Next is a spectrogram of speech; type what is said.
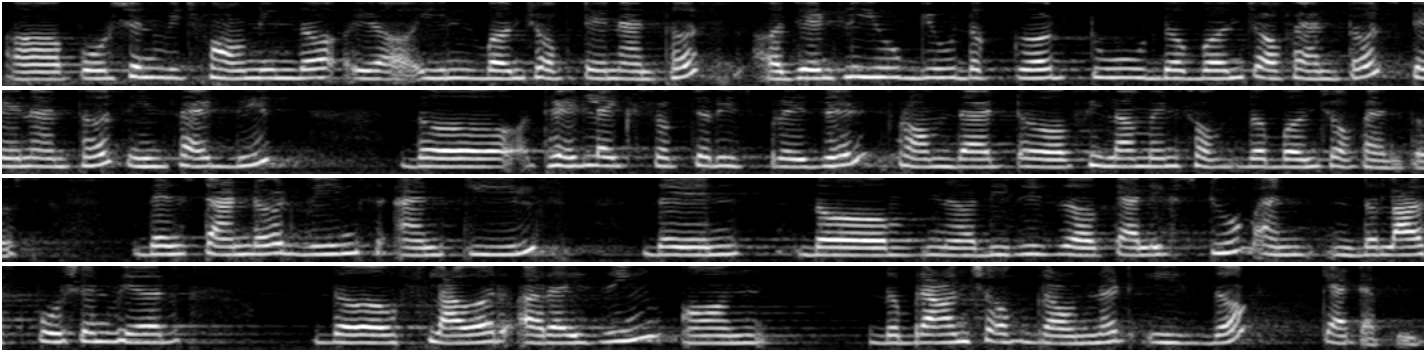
uh, portion which found in the uh, in bunch of 10 anthers. Uh, gently you give the cut to the bunch of anthers 10 anthers inside this the thread like structure is present from that uh, filaments of the bunch of anthers. Then standard wings and keels. Then the uh, this is a calyx tube and the last portion where the flower arising on the branch of groundnut is the cataphyll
